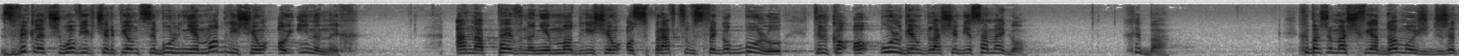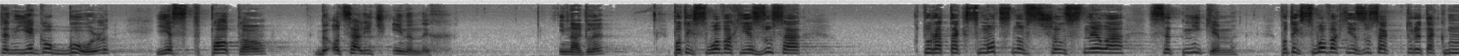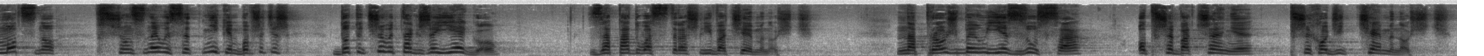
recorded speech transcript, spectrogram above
Zwykle człowiek cierpiący ból nie modli się o innych, a na pewno nie modli się o sprawców swego bólu, tylko o ulgę dla siebie samego. Chyba. Chyba, że ma świadomość, że ten jego ból jest po to, by ocalić innych. I nagle, po tych słowach Jezusa, która tak mocno wstrząsnęła setnikiem, po tych słowach Jezusa, które tak mocno wstrząsnęły setnikiem, bo przecież dotyczyły także Jego, zapadła straszliwa ciemność. Na prośbę Jezusa o przebaczenie przychodzi ciemność.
